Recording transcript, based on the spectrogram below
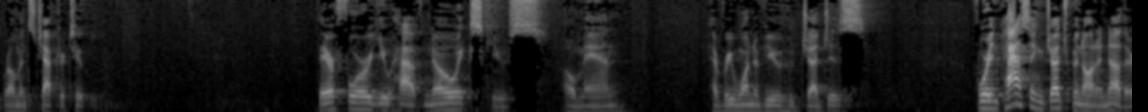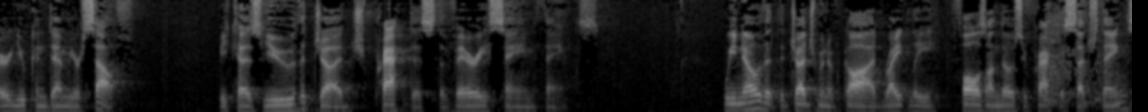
Romans chapter 2. Therefore, you have no excuse, O man, every one of you who judges. For in passing judgment on another, you condemn yourself, because you, the judge, practice the very same things. We know that the judgment of God rightly falls on those who practice such things.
